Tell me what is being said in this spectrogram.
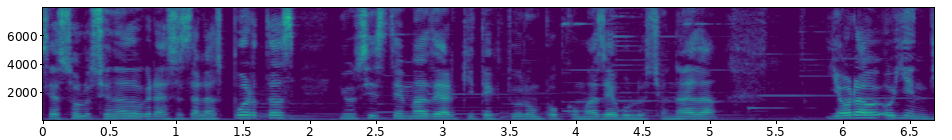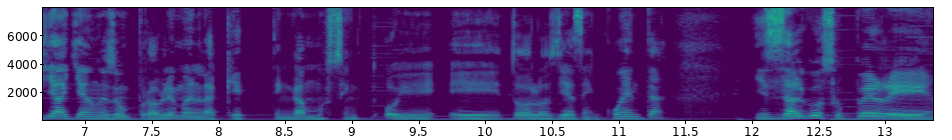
se ha solucionado gracias a las puertas y un sistema de arquitectura un poco más evolucionada. Y ahora hoy en día ya no es un problema en la que tengamos hoy, eh, todos los días en cuenta. Y es algo súper... Eh,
